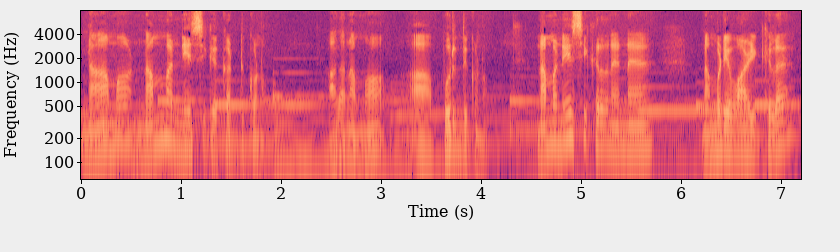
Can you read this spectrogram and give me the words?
நாம் நம்ம நேசிக்க கற்றுக்கணும் அதை நம்ம புரிந்துக்கணும். நம்ம நேசிக்கிறது என்ன? நம்முடைய வாழ்க்கையில்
